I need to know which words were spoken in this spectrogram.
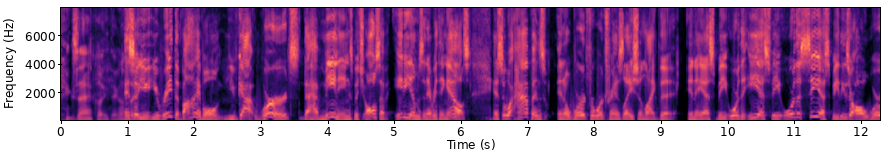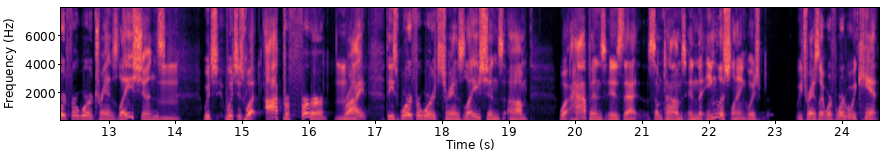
exactly. And so you, you read the Bible, you've got words that have meanings, but you also have idioms and everything else. And so what happens in a word for word translation like the NASB or the ESV or the CSB, these are all word for word translations. Which, which is what I prefer, right? These word for word translations. Um, what happens is that sometimes in the English language, we translate word for word, but we can't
